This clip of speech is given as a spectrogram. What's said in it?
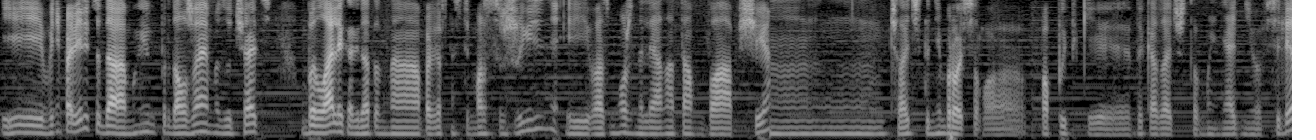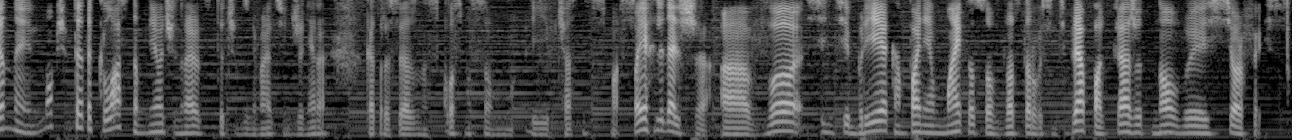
и вы не поверите, да, мы продолжаем изучать, была ли когда-то на поверхности Марса жизнь, и возможно ли она там вообще. Человечество не бросило попытки доказать, что мы не одни во Вселенной. В общем-то, это классно, мне очень нравится то, чем занимаются инженеры, которые связаны с космосом и, в частности, с Марсом. Поехали дальше. А, в сентябре компания Microsoft 22 сентября покажет новый Surface.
